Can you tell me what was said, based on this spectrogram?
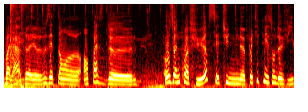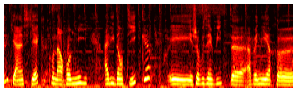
Voilà, de- vous êtes en, en face de Ozone Coiffure. C'est une petite maison de ville qui a un siècle qu'on a remis à l'identique. Et je vous invite euh, à venir euh,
